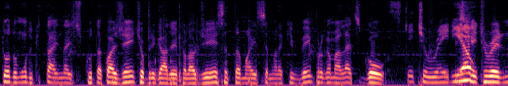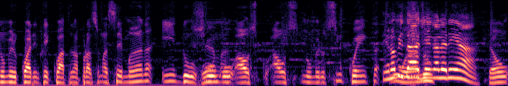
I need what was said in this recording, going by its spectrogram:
todo mundo que tá aí na escuta com a gente. Obrigado aí pela audiência. Tamo aí semana que vem. Programa Let's Go Skate Radio. Skate Radio número 44 na próxima semana, indo Chama. rumo aos, aos números 50. Tem no novidade, hein, galerinha? Então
